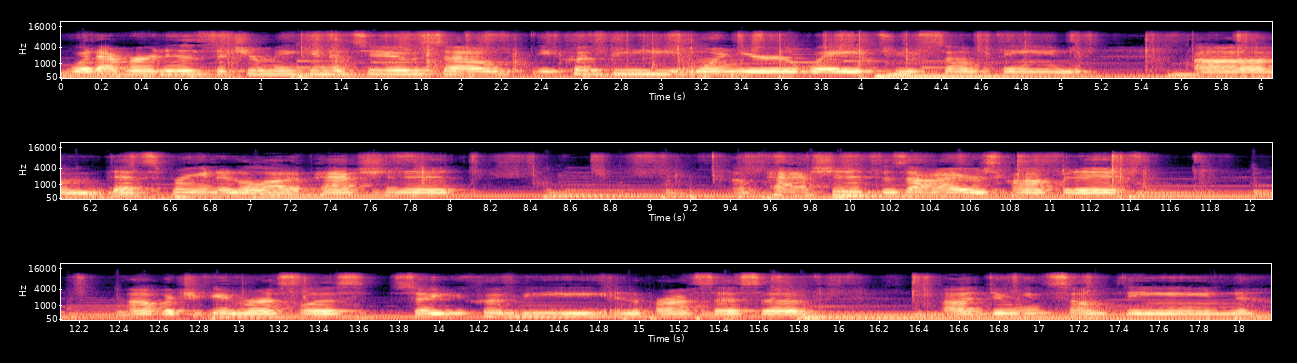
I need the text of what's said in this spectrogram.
whatever it is that you're making it to. So you could be on your way to something um, that's bringing in a lot of passionate, uh, passionate desires, confident, uh, but you're getting restless. So you could be in the process of uh, doing something.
